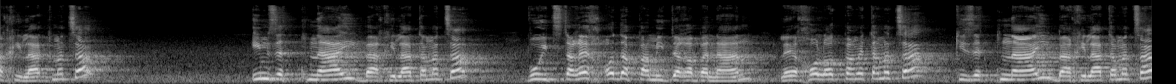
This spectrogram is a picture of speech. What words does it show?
אכילת מצה. אם זה תנאי באכילת המצה, והוא יצטרך עוד הפעם מדרבנן לאכול עוד פעם את המצה, כי זה תנאי באכילת המצה.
